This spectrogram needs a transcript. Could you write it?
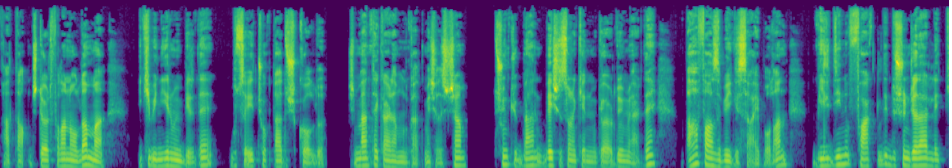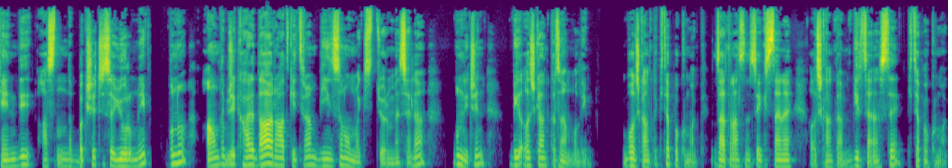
Hatta 64 falan oldu ama 2021'de bu sayı çok daha düşük oldu. Şimdi ben tekrardan bunu katmaya çalışacağım. Çünkü ben 5 yıl sonra kendimi gördüğüm yerde daha fazla bilgi sahibi olan, bildiğini farklı düşüncelerle kendi aslında bakış açısı yorumlayıp bunu anlatabilecek hale daha rahat getiren bir insan olmak istiyorum mesela. Bunun için bir alışkanlık kazanmalıyım. Bu alışkanlık da kitap okumak. Zaten aslında 8 tane alışkanlıktan bir tanesi de kitap okumak.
